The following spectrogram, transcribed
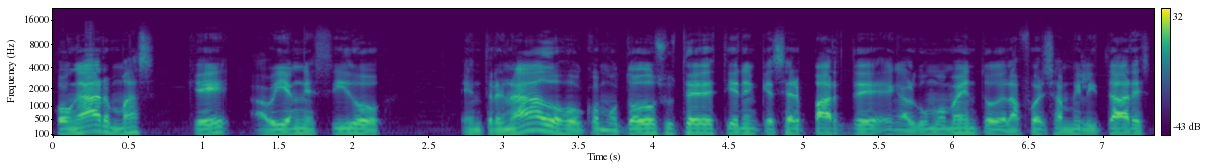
con armas que habían sido entrenados o como todos ustedes tienen que ser parte en algún momento de las fuerzas militares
